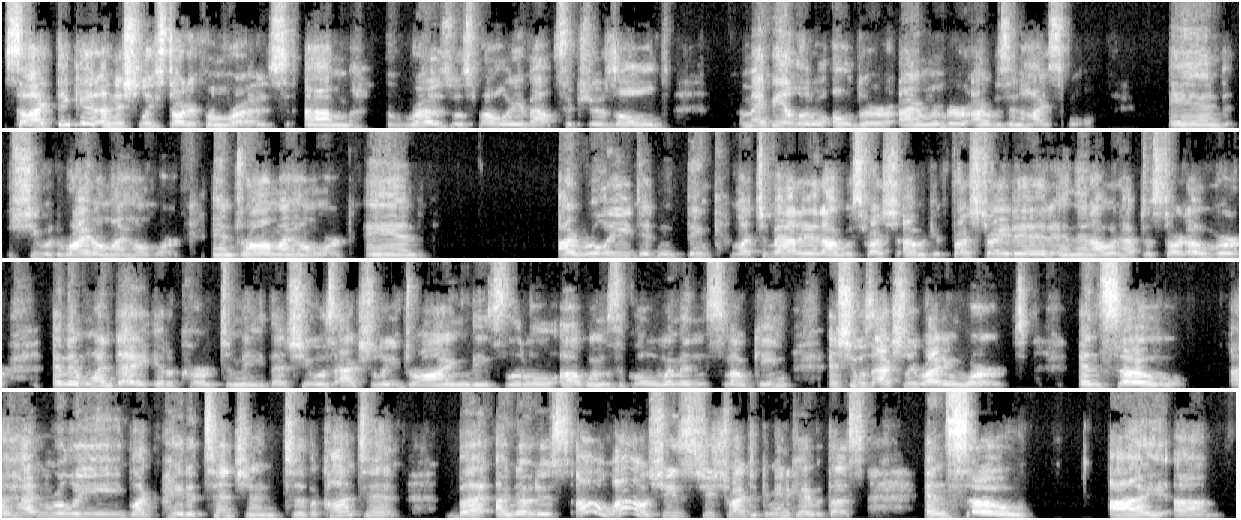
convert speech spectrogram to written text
So I think it initially started from Rose. Um, Rose was probably about six years old, maybe a little older. I remember I was in high school and she would write on my homework and draw on my homework. And I really didn't think much about it. I was frust- I would get frustrated and then I would have to start over. And then one day it occurred to me that she was actually drawing these little uh, whimsical women smoking and she was actually writing words. And so I hadn't really like paid attention to the content, but I noticed, oh wow, she's she's trying to communicate with us. And mm-hmm. so I um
